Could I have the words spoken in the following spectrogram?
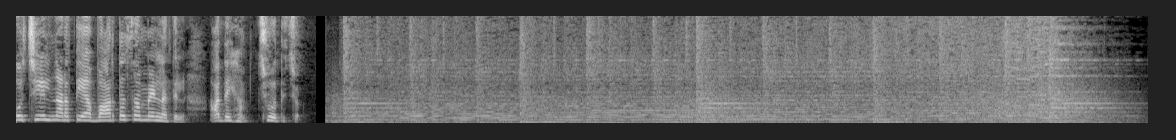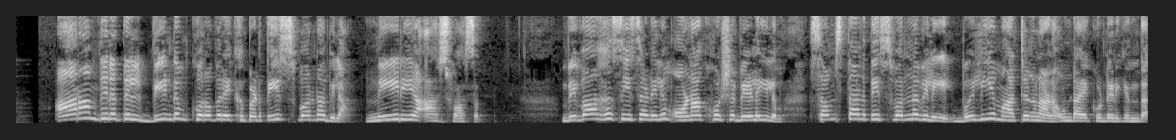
കൊച്ചിയിൽ നടത്തിയ വാർത്താ സമ്മേളനത്തിൽ അദ്ദേഹം ചോദിച്ചു. ദിനത്തിൽ വീണ്ടും കുറവ് രേഖപ്പെടുത്തി സ്വർണവില നേരിയ ആശ്വാസം. വിവാഹ സീസണിലും ഓണാഘോഷ വേളയിലും സംസ്ഥാനത്തെ സ്വർണവിലയിൽ വലിയ മാറ്റങ്ങളാണ് ഉണ്ടായിക്കൊണ്ടിരിക്കുന്നത്.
